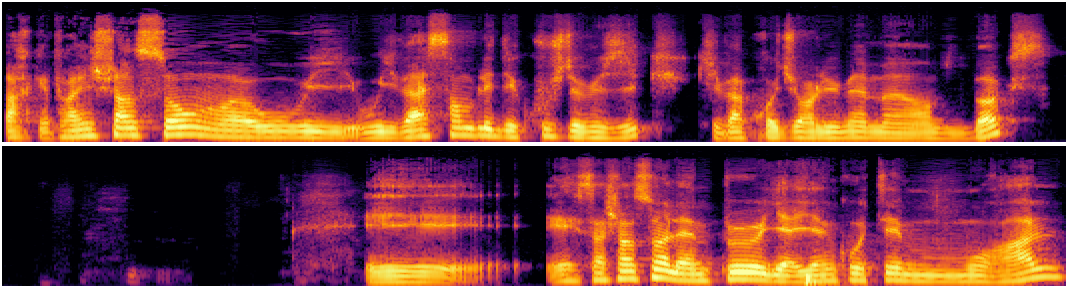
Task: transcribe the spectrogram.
par, par, une chanson euh, où il, où il, va assembler des couches de musique qu'il va produire lui-même en beatbox. Et, et, sa chanson, elle est un peu, il y, a, il y a un côté moral,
